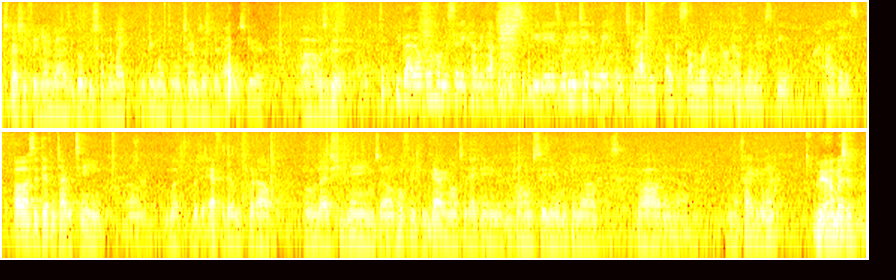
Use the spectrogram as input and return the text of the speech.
especially for the young guys to go through something like what they went through in terms of the atmosphere. Uh, it was good. You've got Oklahoma City coming up in just a few days. What do you take away from tonight and focus on working on over the next few uh, days? Oh, it's a different type of team, um, but but the effort that we put out over the last few games, um, hopefully, we can carry on to that game in Oklahoma City, and we can um, go out and um, you know try to get a win. Mayor, how much You of, guys-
